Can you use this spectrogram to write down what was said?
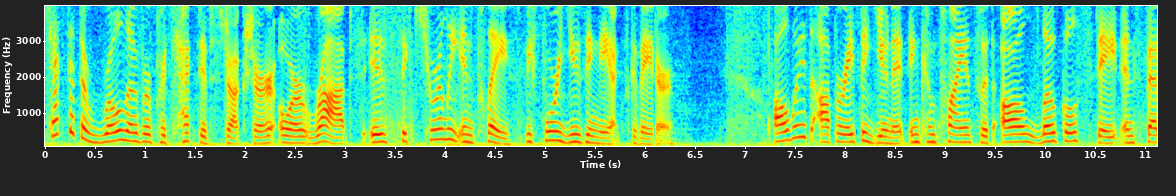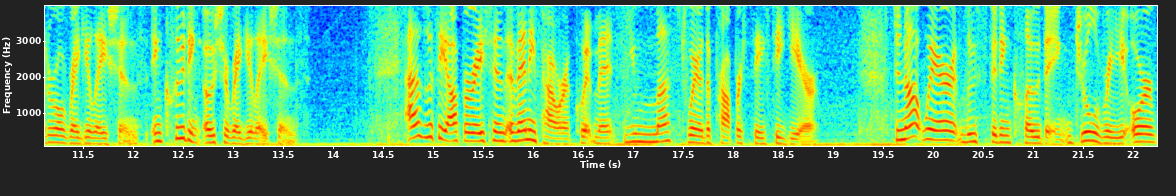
Check that the rollover protective structure, or ROPS, is securely in place before using the excavator. Always operate the unit in compliance with all local, state, and federal regulations, including OSHA regulations. As with the operation of any power equipment, you must wear the proper safety gear. Do not wear loose-fitting clothing, jewelry, or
